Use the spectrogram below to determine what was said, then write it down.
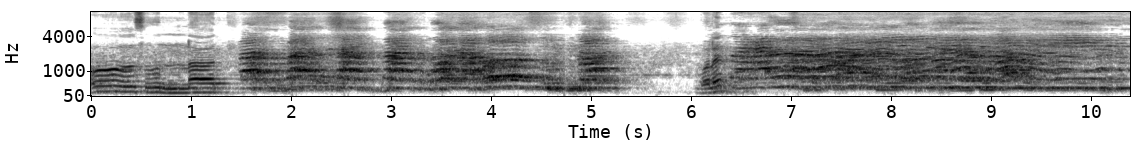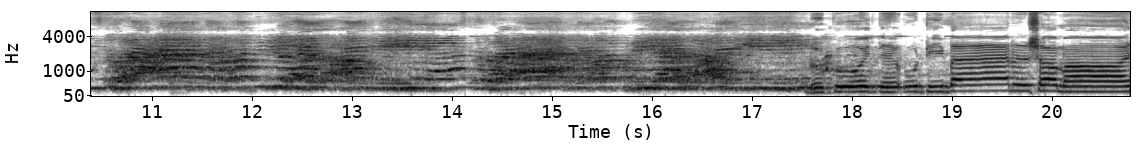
ও সুন্নত। বলেন। রুকু উঠিবার সময়।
